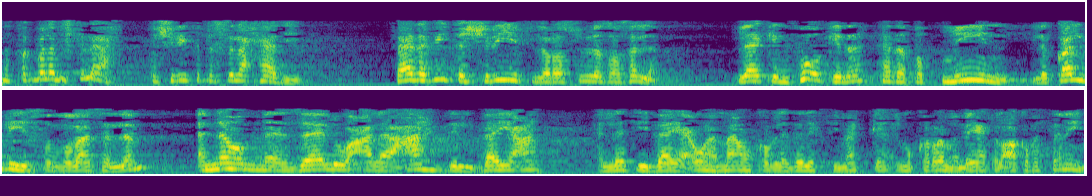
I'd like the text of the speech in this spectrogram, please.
نستقبلها بالسلاح تشريفة السلاح هذه. فهذا فيه تشريف لرسول الله صلى الله عليه وسلم. لكن فوق كده هذا تطمين لقلبه صلى الله عليه وسلم أنهم ما زالوا على عهد البيعة التي بايعوها معه قبل ذلك في مكة المكرمة بيعة العقبة الثانية.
